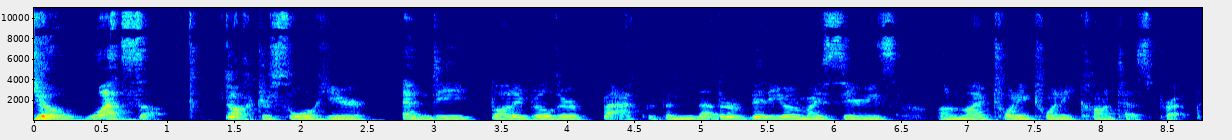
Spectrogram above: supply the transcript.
Yo, what's up? Dr. Swole here, MD bodybuilder, back with another video in my series on my 2020 contest prep.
